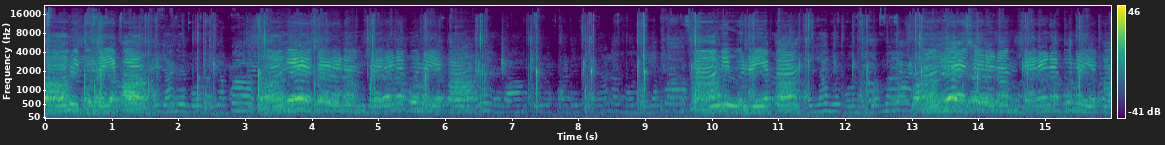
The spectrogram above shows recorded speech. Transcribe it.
சுவாமி புனையப்பா. சுவாமியே சரணம் சரண புனையப்பா. சுவாமி புனையப்பா. சுவாமியே சரணம் சரண புனையப்பா.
